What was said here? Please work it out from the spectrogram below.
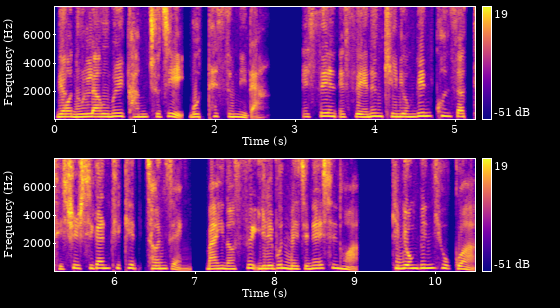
며 놀라움을 감추지 못했습니다. SNS에는 김용빈 콘서트 실시간 티켓 전쟁, 마이너스 1분 매진의 신화, 김용빈 효과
